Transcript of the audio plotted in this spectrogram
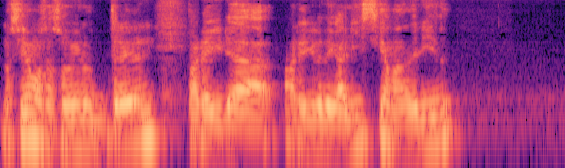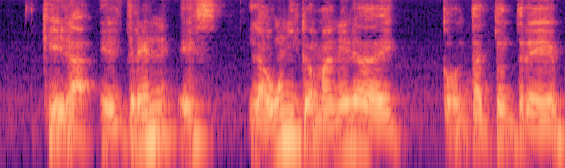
nos íbamos a subir un tren para ir, a, para ir de Galicia a Madrid, que era, el tren es la única manera de contacto entre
